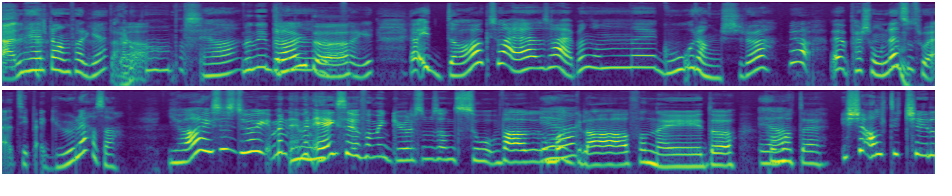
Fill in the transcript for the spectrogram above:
Det er en helt annen farge. Det er noe annet, ass. Ja. Men i dag, da? Ja, i dag så er jeg, så er jeg på en sånn eh, god oransjerød. Ja. Eh, Personlig så tror jeg tipper jeg gul, jeg, altså. Ja, jeg syns du òg men, men jeg ser jo for meg gul som sånn so varm Mm. Ja. og glad og fornøyd og på en måte Ikke alltid chill,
